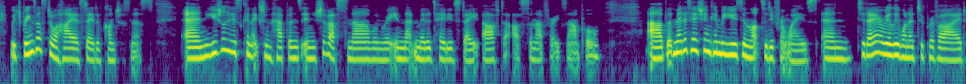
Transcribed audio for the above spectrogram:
which brings us to a higher state of consciousness. And usually, this connection happens in Shavasana when we're in that meditative state after asana, for example. Uh, but meditation can be used in lots of different ways. And today, I really wanted to provide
